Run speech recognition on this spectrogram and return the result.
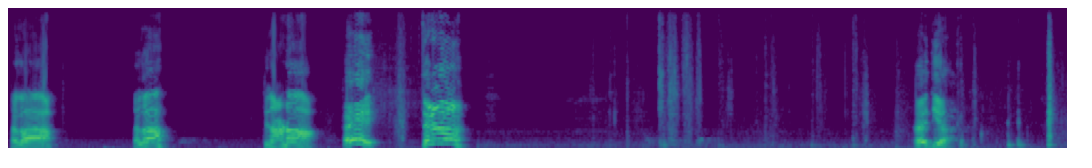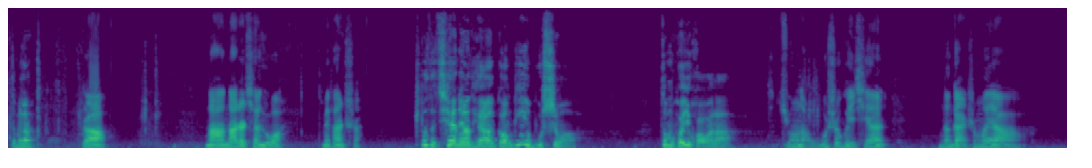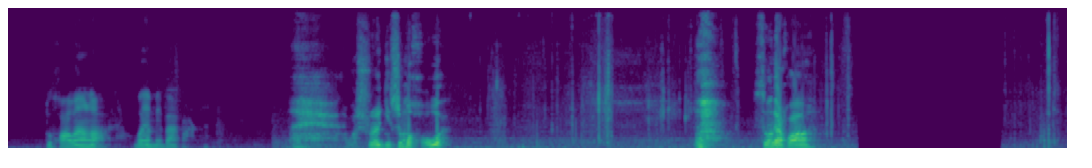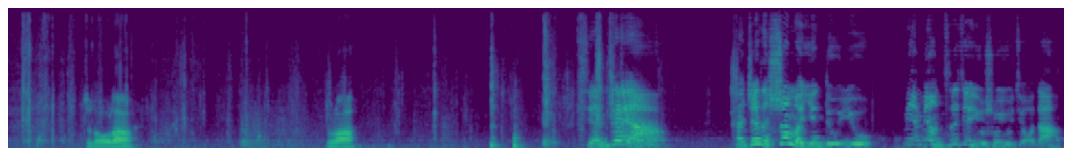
大哥大哥在哪儿呢？哎在这儿呢。哎弟怎么了？哥拿拿点钱给我没饭吃。不是前两天刚给你五十吗？这么快就花完了？就那五十块钱，能干什么呀？都花完了，我也没办法。哎，我说你什么好啊？啊，省点花。知道了，走了。现在呀，还真是什么人都有，自己有手有脚的，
